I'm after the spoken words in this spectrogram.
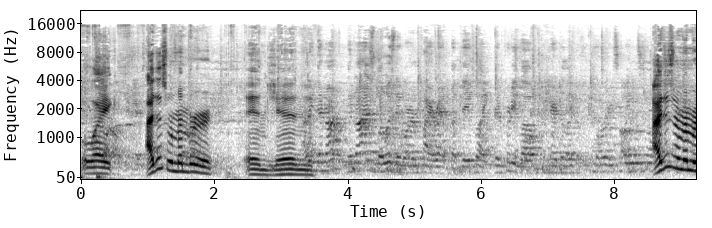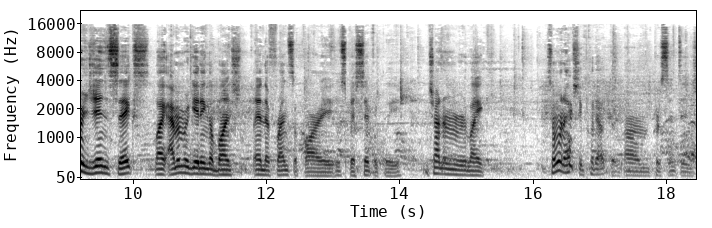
But like, I just remember in Gen. They're not they're not as low as they were in Fire Red, but they've like they're pretty low compared to like more recent. I just remember in Gen six. Like, I remember getting a bunch in the Friend Safari specifically. I'm trying to remember like, someone actually put out the um percentage.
